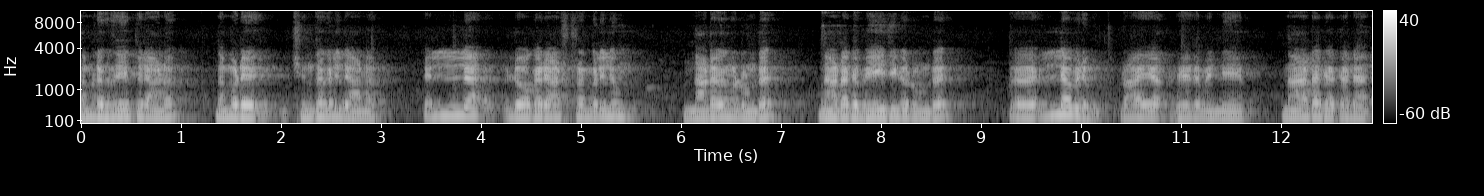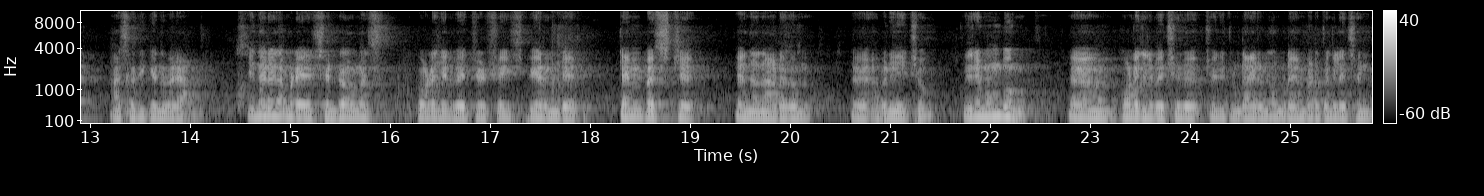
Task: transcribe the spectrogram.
നമ്മുടെ ഹൃദയത്തിലാണ് നമ്മുടെ ചിന്തകളിലാണ്. എല്ലാ ലോകരാഷ്ട്രങ്ങളിലും നാടകങ്ങളുണ്ട് നാടകവേദികളുണ്ട്. എല്ലാവരും പ്രായഭേദമന്യേ നാടകകല ആസ്വദിക്കുന്നവരാണ്. ഇന്നലെ നമ്മുടെ സെന്റ് തോമസ് കോളേജിൽ വെച്ച് ഷേക്സ്പിയറിന്റെ ടെമ്പസ്റ്റ് എന്ന നാടകം അഭിനയിച്ചു. ഇതിനു മുമ്പും കോളേജിൽ വെച്ച് ചെയ്തിട്ടുണ്ടായിരുന്നു. നമ്മുടെ അമ്പടത്തങ്കലച്ചൻ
